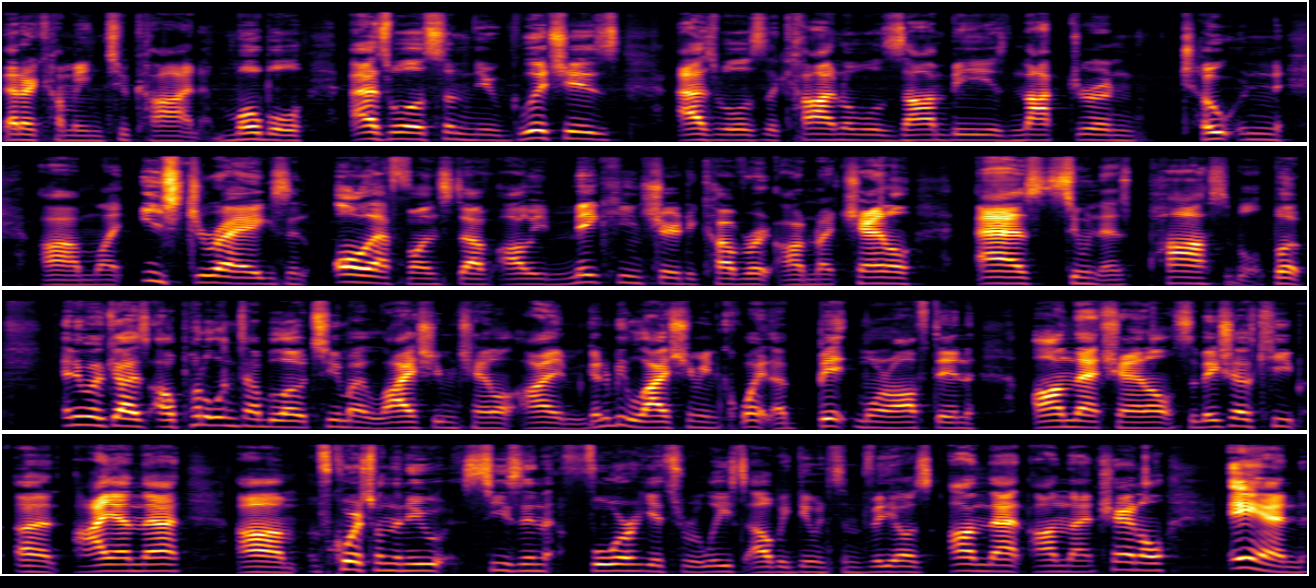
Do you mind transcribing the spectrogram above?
that are coming to COD Mobile, as well as some new glitches, as well as the COD Mobile zombies, Nocturne, Totem, um, like Easter eggs, and all that fun stuff. I'll be making sure to cover it on my channel as soon as possible. But anyway, guys, I'll put a link down below to my live streaming channel. I'm going to be live streaming quite a bit more often on that channel, so make sure to keep an eye on that. Um, of course, when the new Season 4 gets released, I'll be doing some videos on that on that channel, and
